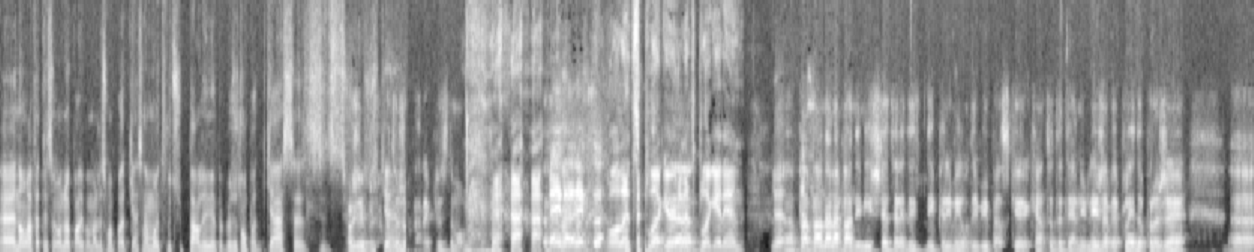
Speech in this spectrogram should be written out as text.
Euh, non, en fait, c'est ça, on a parlé pas mal de son podcast. À moi, tu veux-tu parler un peu plus de ton podcast? Tu je peux toujours parler plus de mon Ben, correct, ça. well, let's plug, it, let's plug it in. Yeah. Euh, pendant la pandémie, j'étais très dé- déprimé au début parce que quand tout était annulé, j'avais plein de projets euh,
